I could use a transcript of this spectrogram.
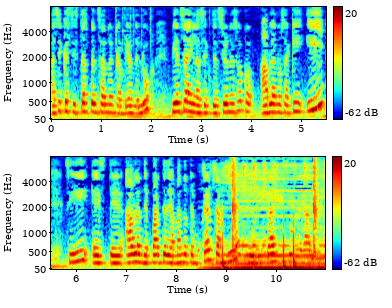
Así que si estás pensando en cambiar de look, piensa en las extensiones, háblanos aquí. Y si este, hablan de parte de Amándote Mujer, también dan su regalo.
